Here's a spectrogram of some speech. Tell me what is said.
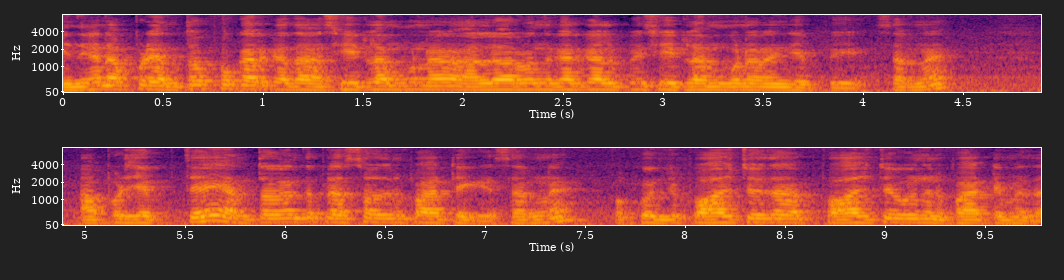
ఎందుకంటే అప్పుడు ఎంతో ఒప్పుకారు కదా సీట్లు అమ్ముకున్నారు అల్లు అరవింద్ గారు కలిపి సీట్లు అమ్ముకున్నారని చెప్పి సరేనా? అప్పుడు చెప్తే ఎంతో కొంత ప్లస్ అవుతుంది పార్టీకి సరేనా? కొంచెం పాజిటివ్ పాజిటివ్ ఉంది పార్టీ మీద.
